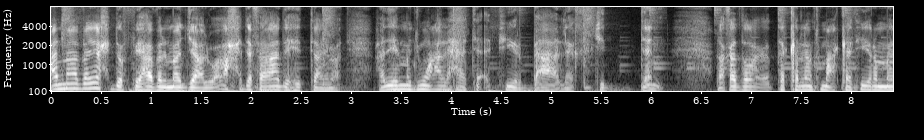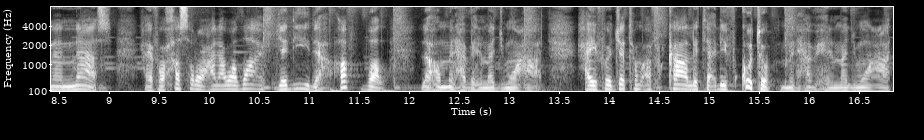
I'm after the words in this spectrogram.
عن ماذا يحدث في هذا المجال وأحدث هذه التعليمات. هذه المجموعة لها تأثير بالغ جدا. لقد تكلمت مع كثير من الناس حيث حصلوا على وظائف جديدة أفضل لهم من هذه المجموعات حيث وجدتهم أفكار لتأليف كتب من هذه المجموعات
